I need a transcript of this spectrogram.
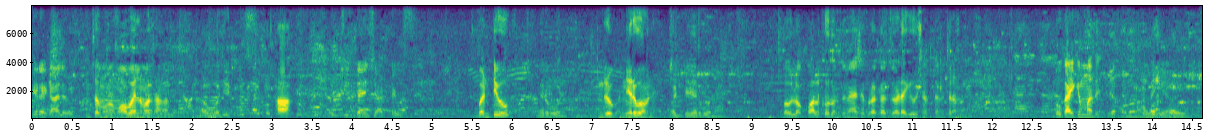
गिरायक आले तुमचा मोबाईल नंबर सांगा. नव्वद एकवीस हा. पंचवीस ब्याऐंशी अठ्ठावीस. बंटी हो निर्भोण निर निर्भावने. बंटी निर्भोण भाऊला कॉल करून तुम्ही अशा प्रकार जोड्या घेऊ शकता मित्रांनो. हो काय किंमत आहे? काय किंमत आहे.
